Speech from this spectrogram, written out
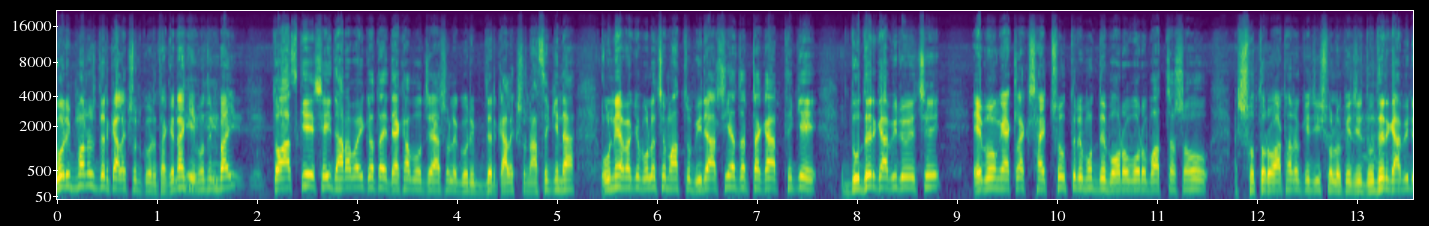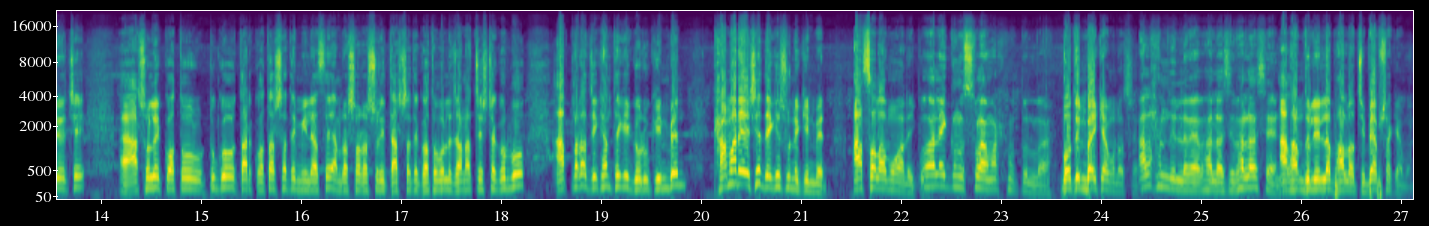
গরিব মানুষদের কালেকশন করে থাকে নাকি মতিন ভাই। তো আজকে সেই ধারাবাহিকতায় দেখাবো যে আসলে গরিবদের কালেকশন আছে কিনা। উনি আমাকে বলেছে মাত্র বিরাশি হাজার টাকা থেকে দুধের গাভী রয়েছে এবং এক লাখ ষাট সত্তরের মধ্যে বড় বড় বাচ্চা সহ সতেরো আঠারো কেজি ষোলো কেজি দুধের গাভী রয়েছে। আসলে কতটুকু তার কথার সাথে মিল আছে আমরা সরাসরি তার সাথে কথা বলে জানার চেষ্টা করব। আপনারা যেখান থেকে গরু কিনবেন খামারে এসে দেখে শুনে কিনবেন। আসসালামু আলাইকুম। ওয়ালাইকুম আসসালাম রহমতুল্লাহ। বতিন ভাই কেমন আছেন? আলহামদুলিল্লাহ ভাই ভালো আছি। ভালো আছেন? আলহামদুলিল্লাহ ভালো আছি। ব্যবসা কেমন?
